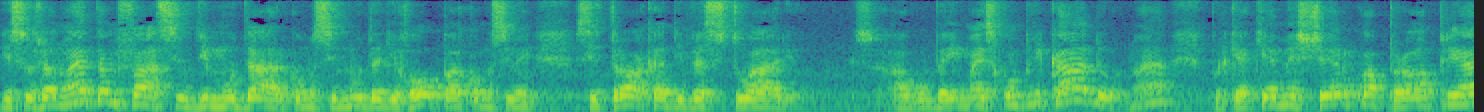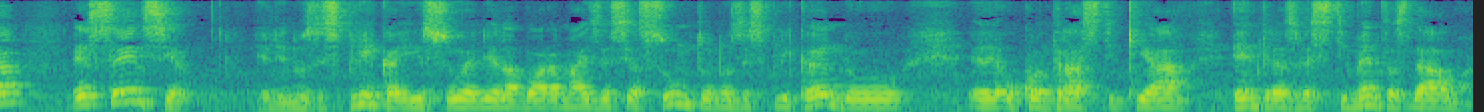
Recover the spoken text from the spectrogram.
Isso já não é tão fácil de mudar como se muda de roupa, como se, se troca de vestuário. Isso é algo bem mais complicado, não é? Porque aqui é mexer com a própria essência. Ele nos explica isso, ele elabora mais esse assunto, nos explicando eh, o contraste que há entre as vestimentas da alma,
